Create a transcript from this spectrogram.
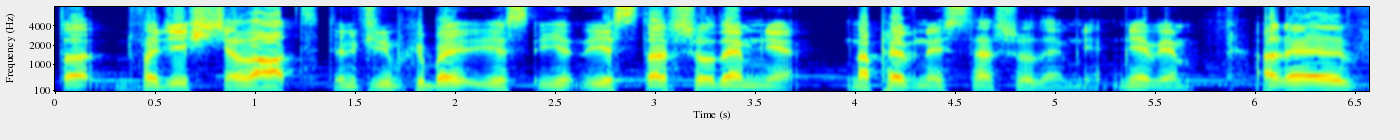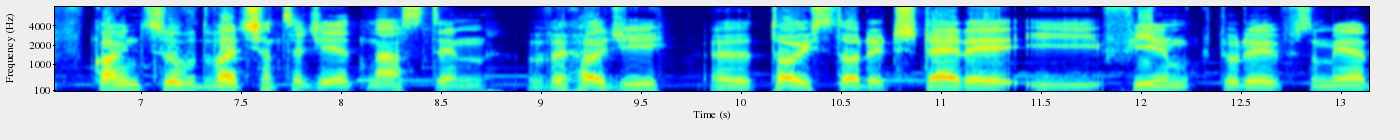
ta 20 lat. Ten film chyba jest, je- jest starszy ode mnie. Na pewno jest starszy ode mnie, nie wiem. Ale w końcu w 2019 wychodzi e, Toy Story 4 i film, który w sumie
